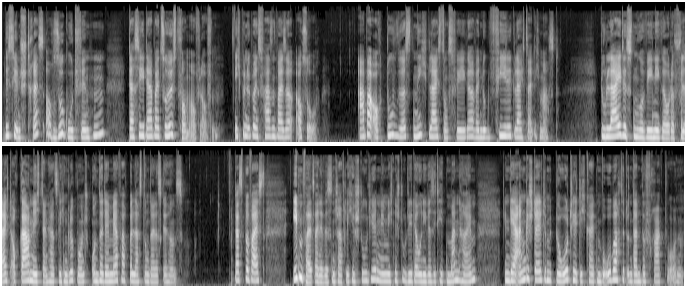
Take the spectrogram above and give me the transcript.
bisschen Stress auch so gut finden, dass sie dabei zur Höchstform auflaufen. Ich bin übrigens phasenweise auch so. Aber auch du wirst nicht leistungsfähiger, wenn du viel gleichzeitig machst. Du leidest nur weniger oder vielleicht auch gar nicht, deinen herzlichen Glückwunsch, unter der Mehrfachbelastung deines Gehirns. Das beweist ebenfalls eine wissenschaftliche Studie, nämlich eine Studie der Universität Mannheim, in der Angestellte mit Bürotätigkeiten beobachtet und dann befragt wurden.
